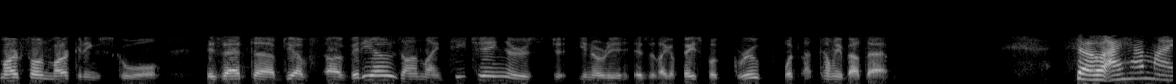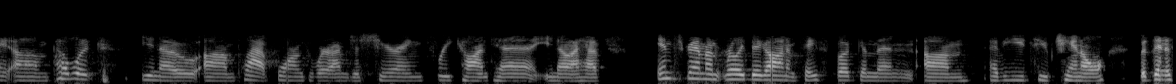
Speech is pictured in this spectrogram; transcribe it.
smartphone marketing school. Is that uh, do you have uh, videos, online teaching, or is you know is it like a Facebook group? What? Tell me about that. So I have my um, public, you know, um, platforms where I'm just sharing free content. You know, I have Instagram I'm really big on and Facebook and then um I have a YouTube channel. But then as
